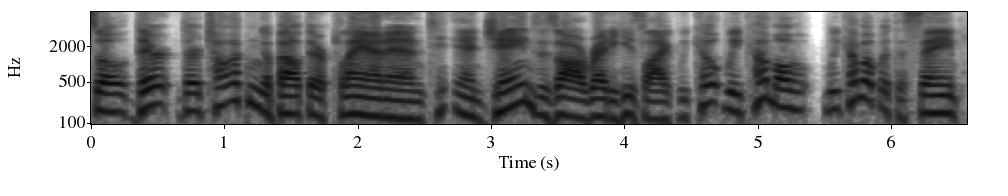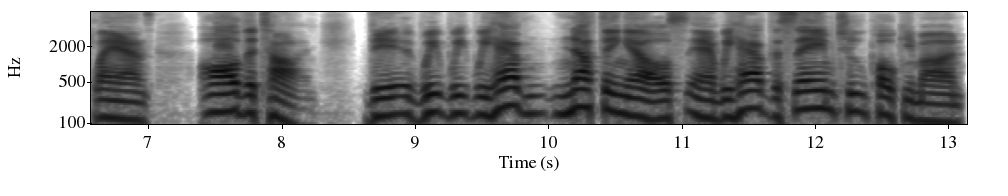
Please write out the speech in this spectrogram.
So they're they're talking about their plan and and James is already he's like we co- we come o- we come up with the same plans all the time. The we, we we have nothing else and we have the same two Pokemon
